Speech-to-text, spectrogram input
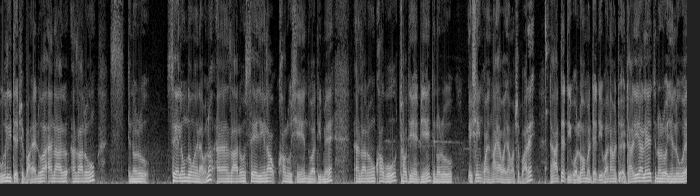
weekly debt ဖြစ်ပါတယ်။တို့ကအန်သာအန်သာတော့ကျွန်တော်တို့ 10လုံးသုံးခိုင်းတာပေါ့နော်အန်စာလုံး10ချိန်လောက်ခောက်လို့ရှိရင်သူကဒီမဲ့အန်စာလုံးခောက်ဖို့6ချိန်အပြင်ကျွန်တော်တို့ exchange coin 900ပါရမှာဖြစ်ပါတယ်ဒါကတက်တီပေါ့ law မတက်တီပါဒါမှဒါတွေကလည်းကျွန်တော်တို့အရင်လိုပဲ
